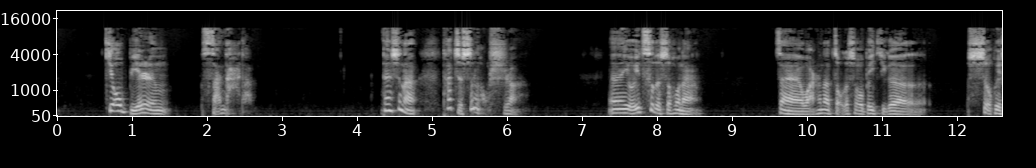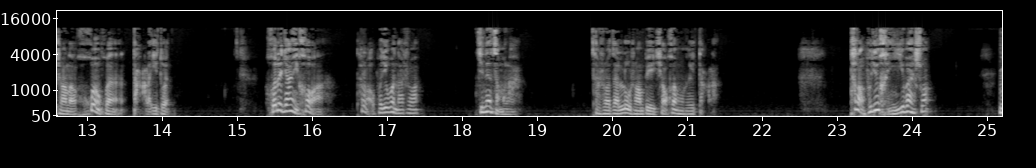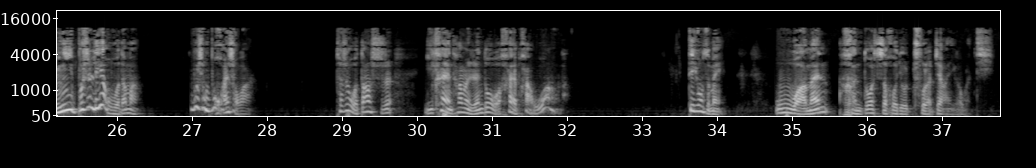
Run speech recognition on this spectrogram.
教别人散打的。但是呢，他只是老师啊。嗯，有一次的时候呢，在晚上呢走的时候，被几个社会上的混混打了一顿。回了家以后啊，他老婆就问他说：“今天怎么了？”他说：“在路上被小混混给打了。”他老婆就很意外说：“你不是练武的吗？为什么不还手啊？”他说：“我当时一看见他们人多，我害怕忘了。弟兄姊妹，我们很多时候就出了这样一个问题，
